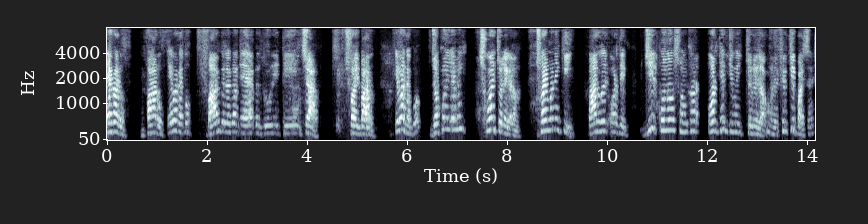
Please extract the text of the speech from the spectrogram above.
এগারো। বারো। এবার দেখো বারোতে দেখলাম এক, দুই, তিন, চার। ছয়, বারো। এবার দেখো, যখনই আমি ছয় চলে গেলাম, ছয় মানে কি? বারোর অর্ধেক। যে কোনো সংখ্যার অর্ধেক তুমি চলে যাও মানে ফিফটি পার্সেন্ট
